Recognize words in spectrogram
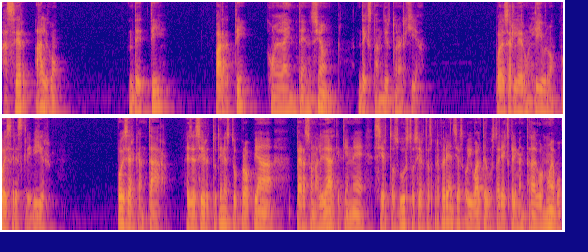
hacer algo de ti, para ti, con la intención de expandir tu energía. Puede ser leer un libro, puede ser escribir, puede ser cantar. Es decir, tú tienes tu propia personalidad que tiene ciertos gustos, ciertas preferencias, o igual te gustaría experimentar algo nuevo,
